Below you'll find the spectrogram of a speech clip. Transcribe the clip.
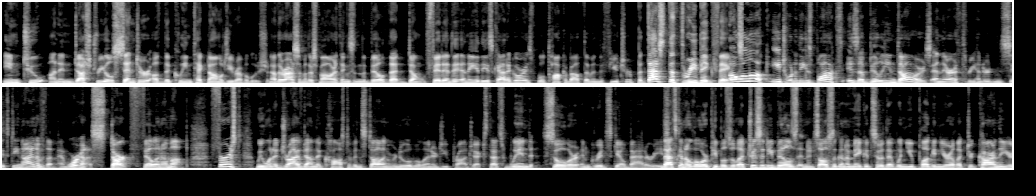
into an industrial center of the clean technology revolution. Now, there are some other smaller things in the bill that don't fit into any of these categories. We'll talk about them in the future, but that's the three big things. Oh, look, each one of these blocks is a billion dollars, and there are 369 of them, and we're going to start filling them up. First, we want to drive down the cost of installing renewable energy projects. That's wind, solar, and grid scale batteries. That's going to lower people's electricity bills, and it's also going to make it so that when you plug in your electric car in the year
